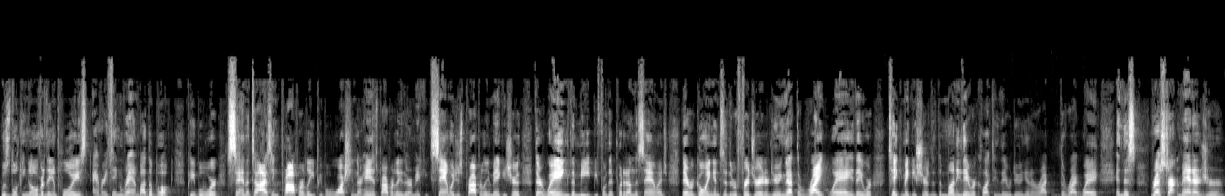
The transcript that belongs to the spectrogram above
was looking over the employees, everything ran by the book. People were sanitizing properly, people were washing their hands properly, they were making sandwiches properly, making sure they're weighing the meat before they put it on the sandwich. They were going into the refrigerator, doing that the right way. They were making sure that the money they were collecting, they were doing it right, the right way. And this restaurant manager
